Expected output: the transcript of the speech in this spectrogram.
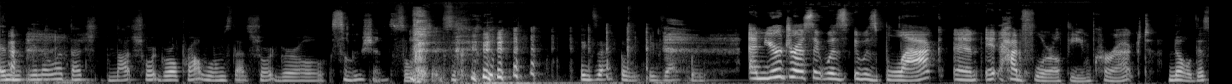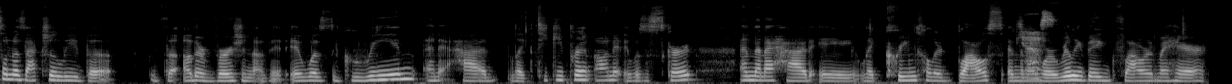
And you know what? That's not short girl problems. That's short girl Solutions. solutions. exactly, exactly. And your dress, it was it was black and it had floral theme, correct? No, this one was actually the the other version of it. It was green and it had like tiki print on it. It was a skirt. And then I had a like cream colored blouse and then Yes. I wore a really big flower in my hair.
